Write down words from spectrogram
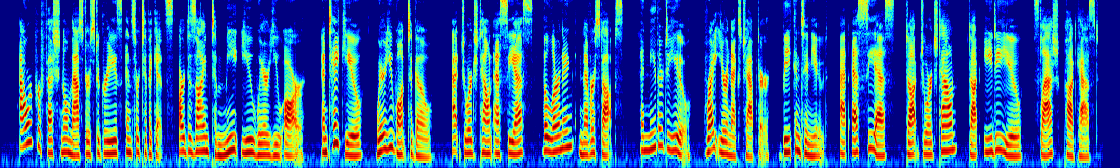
Our professional master's degrees and certificates are designed to meet you where you are and take you where you want to go. At Georgetown SCS, the learning never stops, and neither do you. Write your next chapter. Be continued at scs.georgetown.edu slash podcast.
